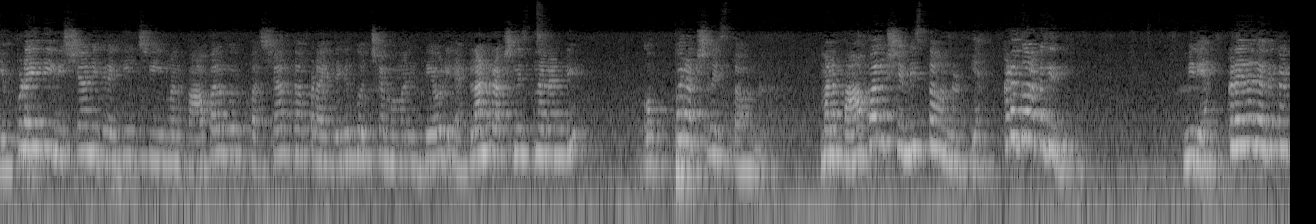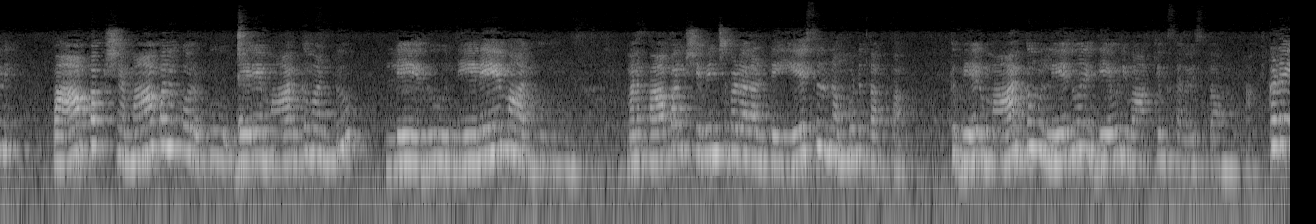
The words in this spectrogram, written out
ఎప్పుడైతే ఈ విషయాన్ని గ్రహించి మన పాపాల కొరకు పశ్చాత్తాపడు ఆయన దగ్గరికి వచ్చామో మనకి దేవుడు ఎట్లాంటి రక్షణ ఇస్తున్నాడండి? గొప్ప రక్షణ ఇస్తా ఉన్నాడు. మన పాపాలు క్షమిస్తా ఉన్నాడు. ఎక్కడ దొరకదు ఇది? మీరు ఎక్కడైనా వెతకండి. పాప క్షమాపణ కొరకు వేరే మార్గం అంటూ లేదు. నేనే మార్గం. మన పాపాలు క్షమించబడాలంటే యేసును నమ్ముడు తప్ప ఇక వేరు మార్గం లేదు అని దేవుని వాక్యం సెలవిస్తా ఉంది. అక్కడే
